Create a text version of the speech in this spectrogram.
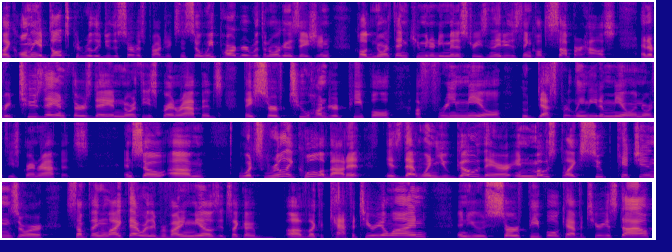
Like only adults could really do the service projects. And so we partnered with an organization called North End Community Ministries, and they do this thing called Supper House. And every Tuesday and Thursday in Northeast Grand Rapids, they serve 200 people a free meal who desperately need a meal in Northeast Grand Rapids. And so um, what's really cool about it is that when you go there in most like soup kitchens or something like that where they're providing meals it's like a uh, like a cafeteria line and you serve people cafeteria style.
